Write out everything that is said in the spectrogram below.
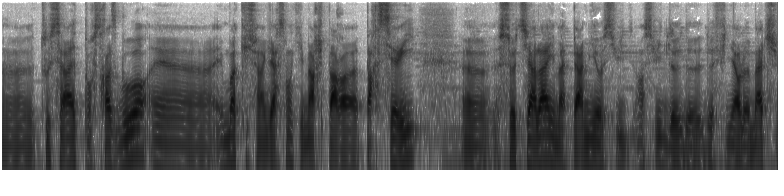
Euh, tout s'arrête pour Strasbourg. Euh, et moi, qui suis un garçon qui marche par, série, ce tir-là, il m'a permis ensuite de, finir le match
